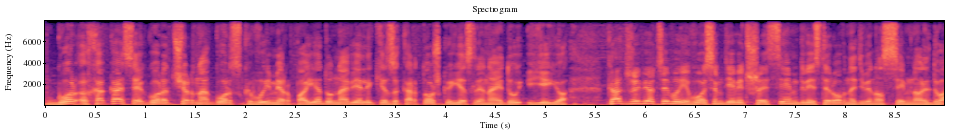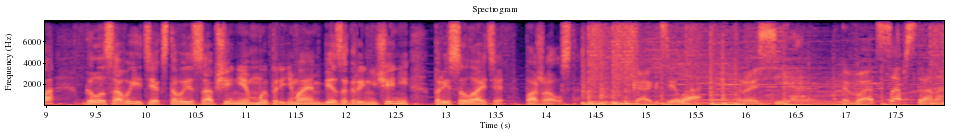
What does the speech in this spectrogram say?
Гор... Хакасия, город Черногорск, вымер. Поеду на велике за картошкой, если найду ее. Как живете вы? 8 9 6 7 200 ровно 9702. Голосовые текстовые сообщения мы принимаем без ограничений. Присылайте, пожалуйста. Как дела, Россия? WhatsApp страна.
